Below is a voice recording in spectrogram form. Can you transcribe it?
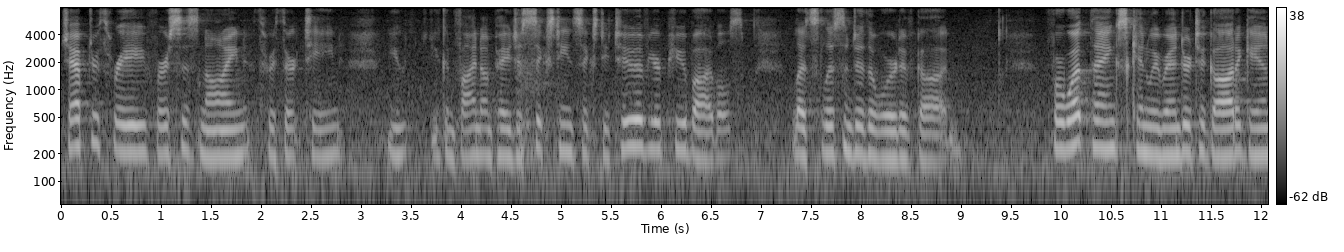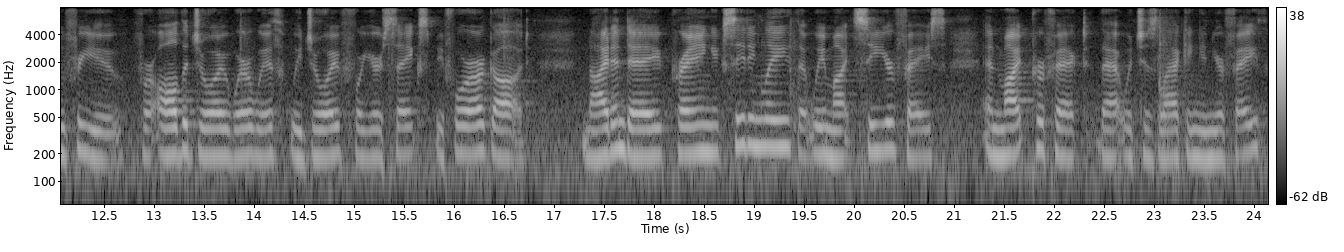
chapter 3, verses 9 through 13. You, you can find on pages 1662 of your Pew Bibles. Let's listen to the word of God. For what thanks can we render to God again for you, for all the joy wherewith we joy for your sakes before our God, night and day, praying exceedingly that we might see your face and might perfect that which is lacking in your faith?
